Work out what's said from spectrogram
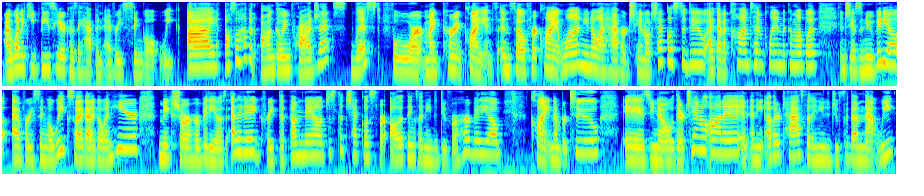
I want to keep these here because they happen every single week. I also have an ongoing projects list for my current clients. And so for client one, you know, I have her channel checklist to do. I got a content plan to come up with, and she has a new video every single week. So I got to go in here, make sure her video is edited, create the thumbnail, just the checklist for all the things I need to do for her video. Client number two is, you know, their channel audit and any other tasks that I need to do for them that week.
